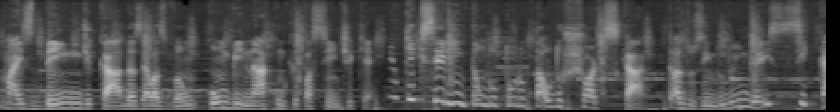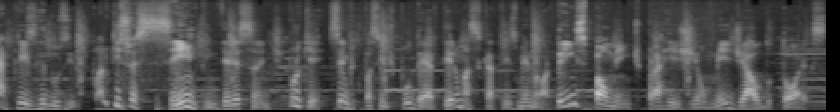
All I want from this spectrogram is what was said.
mas bem indicadas elas vão combinar com o que o paciente quer. E o que, que seria então, doutor, o tal do short scar? Traduzindo do inglês, cicatriz reduzida. Claro que isso é sempre interessante, porque sempre que o paciente puder ter uma cicatriz menor, principalmente para a região medial do tórax,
